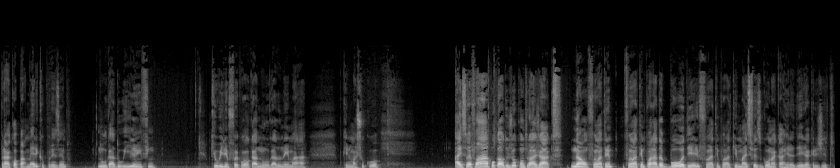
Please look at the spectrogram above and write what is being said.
para a Copa América, por exemplo, no lugar do William, enfim, que o William foi colocado no lugar do Neymar, porque ele machucou. Aí você vai falar, ah, por causa do jogo contra o Ajax. Não, foi uma, foi uma temporada boa dele, foi uma temporada que mais fez gol na carreira dele, acredito.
